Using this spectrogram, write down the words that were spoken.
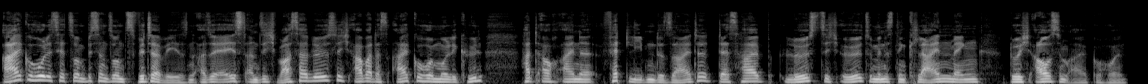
Alkohol ist jetzt so ein bisschen so ein Zwitterwesen. Also er ist an sich wasserlöslich, aber das Alkoholmolekül hat auch eine fettliebende Seite. Deshalb löst sich Öl, zumindest in kleinen Mengen, durchaus im Alkohol.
